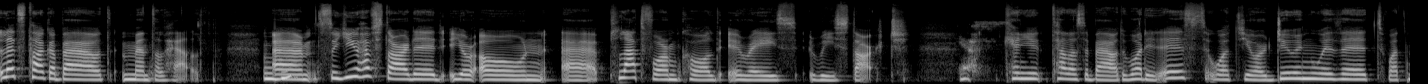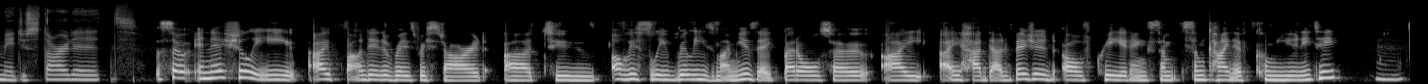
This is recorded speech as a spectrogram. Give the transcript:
let's talk about mental health. Mm -hmm. um, so you have started your own uh, platform called Erase Restart. Yes. Can you tell us about what it is, what you're doing with it, what made you start it? So initially, I founded Erase Restart uh, to obviously release my music, but also I I had that vision of creating some some kind of community mm.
